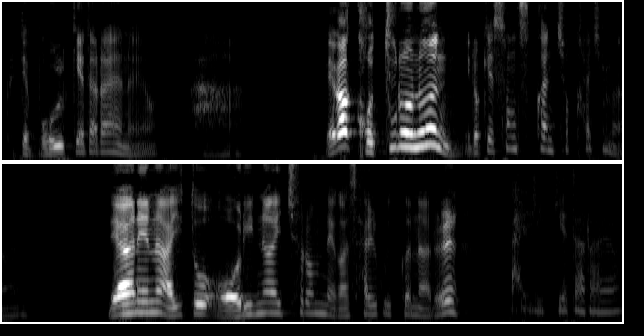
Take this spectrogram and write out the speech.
그때 뭘 깨달아야 하나요? 아, 내가 겉으로는 이렇게 성숙한 척하지만 내 안에는 아직도 어린아이처럼 내가 살고 있거나를 빨리 깨달아야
